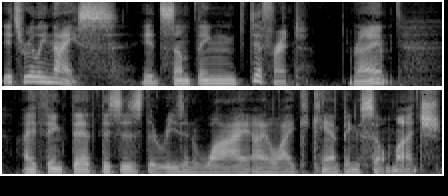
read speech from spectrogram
it's really nice. It's something different, right? I think that this is the reason why I like camping so much.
